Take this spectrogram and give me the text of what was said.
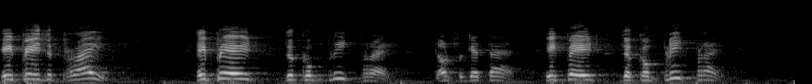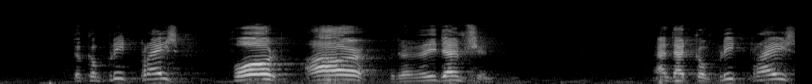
He paid the price. He paid the complete price. Don't forget that. He paid the complete price. The complete price for our redemption. And that complete price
